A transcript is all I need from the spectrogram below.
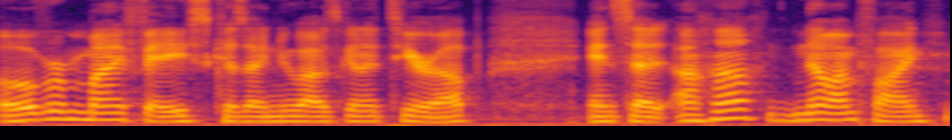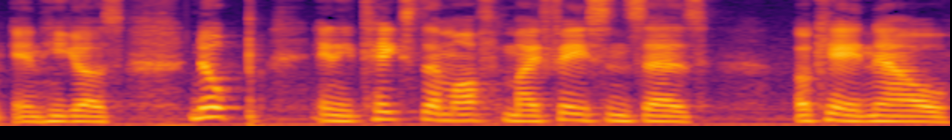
over my face because i knew i was going to tear up and said uh-huh. No i'm fine. And he goes nope. And he takes them off my face and says okay now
